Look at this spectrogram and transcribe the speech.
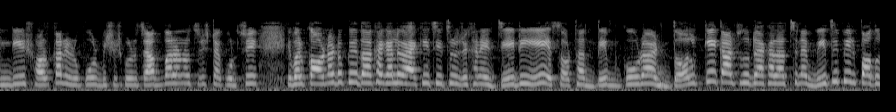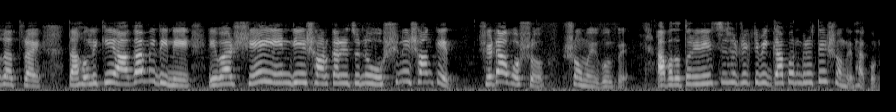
এনডিএ সরকারের উপর বিশেষ করে চাপ বাড়ানোর চেষ্টা করছে। এবার কর্ণাটকে দেখা গেল একই চিত্র, যেখানে জেডিএস অর্থাৎ দেবগৌড়ার দলকে কার্যত দেখা যাচ্ছে না বিজেপির পদযাত্রায়। তাহলে কি আগামী দিনে এবার সেই এনডিএ সরকারের জন্য অশ্বিনী সংকেত? সেটা অবশ্য সময় বলবে। আপাতত ছোট্ট একটি বিজ্ঞাপন বিরতির সঙ্গে থাকুন।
